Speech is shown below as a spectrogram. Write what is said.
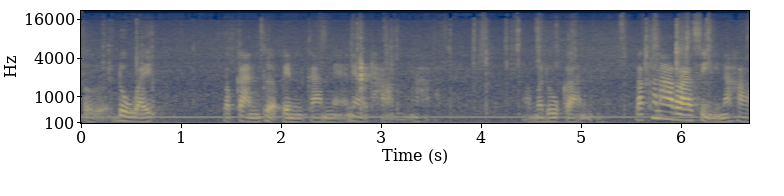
เออดูไว้แล้วกันเผื่อเป็นการแนะแนวทางนะคะเรามาดูกันลัคนาราศีนะคะ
